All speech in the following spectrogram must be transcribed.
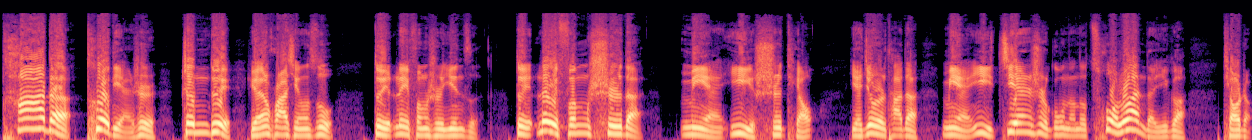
它的特点是针对原花青素对类风湿因子、对类风湿的免疫失调，也就是它的免疫监视功能的错乱的一个调整，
